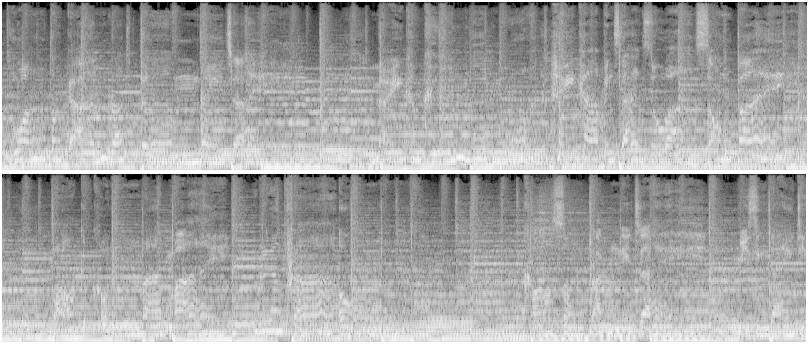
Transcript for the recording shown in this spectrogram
ดหวังต้องการรักเติมในใจ ในค่ำคืนมืดมัว ให้ข้าเป็นแสงสว่างส่องไปบอกกับคนมากมาย เรื่องพระองค์ ขอทรงตรัสในใจ มีสิ่งใดที่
